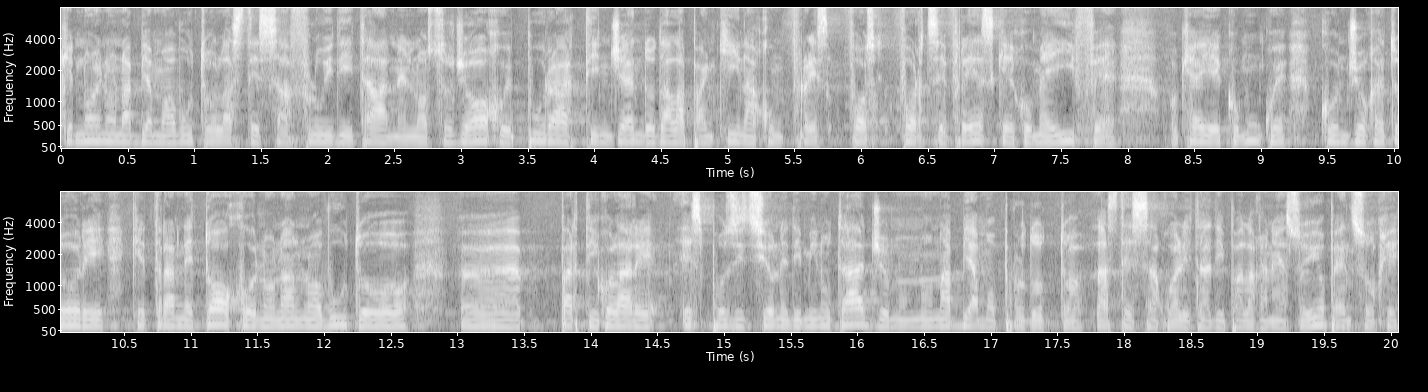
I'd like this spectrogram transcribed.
che noi non abbiamo avuto la stessa fluidità nel nostro gioco eppure attingendo dalla panchina con fres- forze fresche come Ife okay? e comunque con giocatori che tranne Toco non hanno avuto eh, particolare esposizione di minutaggio non, non, abbiamo prodotto la stessa qualità di pallacanestro io penso che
